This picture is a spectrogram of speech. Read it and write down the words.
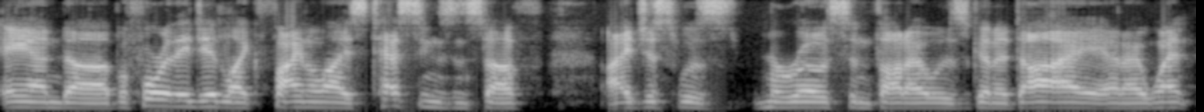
And uh, before they did like finalized testings and stuff, I just was morose and thought I was gonna die. And I went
